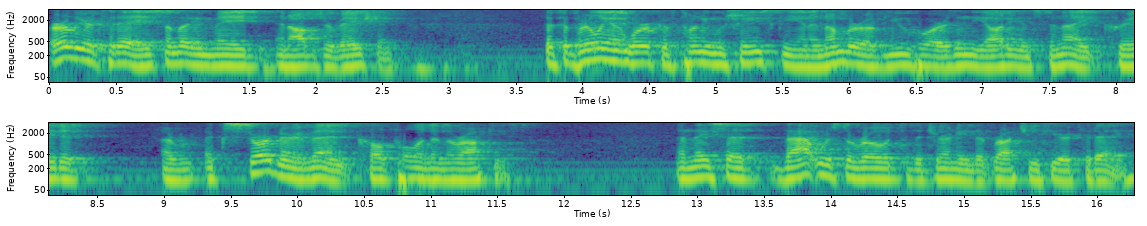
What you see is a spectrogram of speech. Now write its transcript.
Earlier today, somebody made an observation that the brilliant work of Tony Mushinski and a number of you who are in the audience tonight created an extraordinary event called Poland in the Rockies. And they said that was the road to the journey that brought you here today.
